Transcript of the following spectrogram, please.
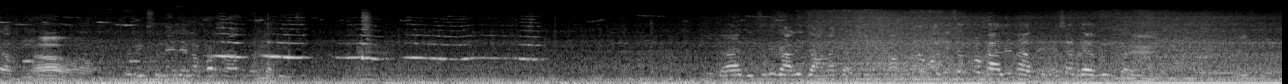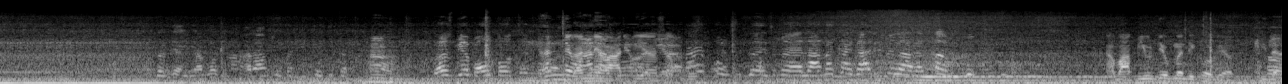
आती है। हाँ। रिस्क नहीं लेना में क्या गाड़ी जाना चाहिए। अपने सबको गाली ना दे ऐसा ड्राइविंग करे। उतर जाएगी आप अपना आराम से उतरिए कोई दिक्कत हाँ। बस भैया बहुत बहुत धन्यवाद। भैया सबको। इसमें? लाना का गाड़ी में ला रहा था अब आप YouTube में दिखोगे अब सीधा।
